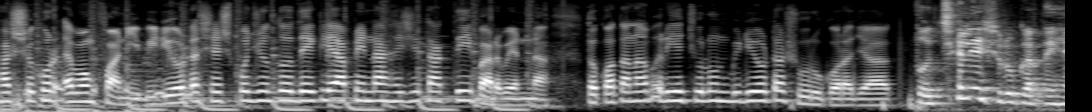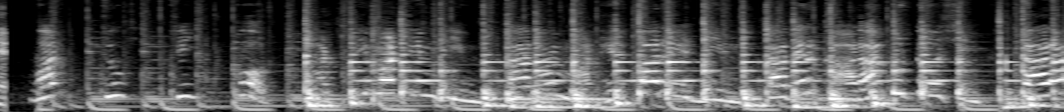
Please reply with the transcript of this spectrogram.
হাস্যকর এবং ফানি ভিডিওটা শেষ পর্যন্ত দেখলে আপনি না হেসে থাকতেই পারবেন না। তো কথা না বাড়িয়ে চলুন ভিডিওটা শুরু করা যাক। তো চলে শুরু করতে হ্যাঁ ডিম তারা মাঠে পারে ডিম। তাদের খাড়া দুটো সিম তারা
